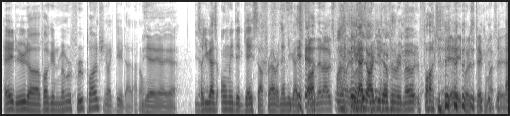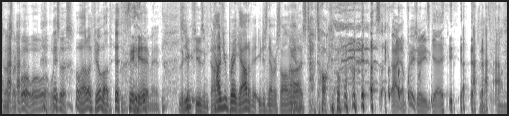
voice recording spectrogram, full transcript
Hey, dude, uh, fucking remember fruit punch? And you're like, dude, I, I don't. Yeah, yeah, yeah. So you guys only did gay stuff forever, and then you guys Yeah, fucked. then I was finally you guys argued over the remote and fucked. Yeah, he put his dick in my face and I was like, Whoa, whoa, whoa, what's this? oh, how do I feel about this? yeah, man. It was a So you- confusing time. How'd you break out of it? You just never saw him Uh, again. I stopped talking to him. I was like, all right, I'm pretty sure he's gay. That's funny.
